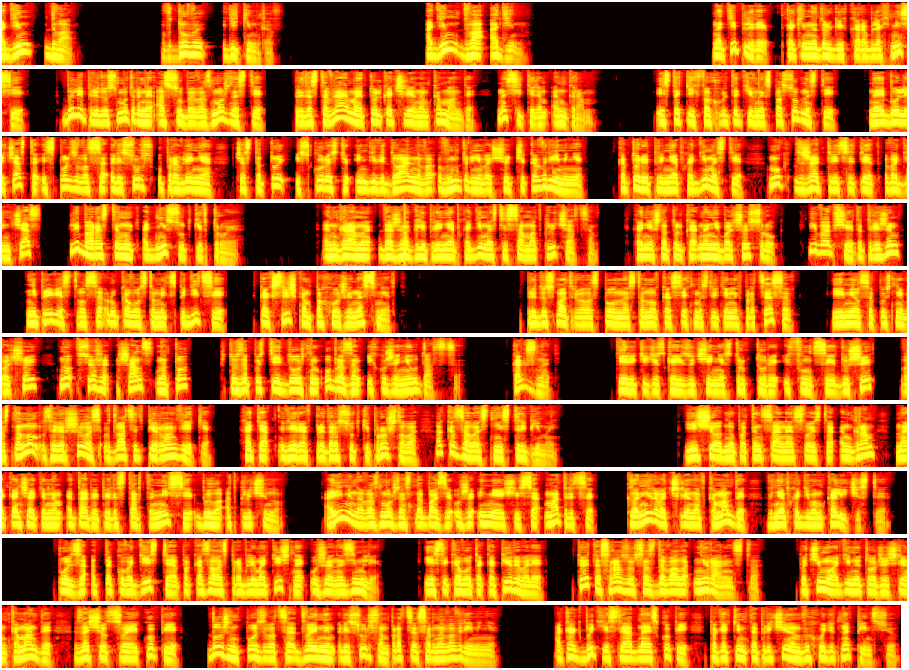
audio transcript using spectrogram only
1-2. Вдовы викингов. 1-2-1. На Типлере, как и на других кораблях миссии, были предусмотрены особые возможности, предоставляемые только членам команды, носителям энграмм. Из таких факультативных способностей наиболее часто использовался ресурс управления частотой и скоростью индивидуального внутреннего счетчика времени, который при необходимости мог сжать 30 лет в один час, либо растянуть одни сутки втрое. Энграммы даже могли при необходимости самоотключаться, конечно, только на небольшой срок, и вообще этот режим не приветствовался руководством экспедиции как слишком похожий на смерть. Предусматривалась полная остановка всех мыслительных процессов и имелся пусть небольшой, но все же шанс на то, что запустить должным образом их уже не удастся. Как знать? Теоретическое изучение структуры и функции души в основном завершилось в 21 веке, хотя вера в предрассудки прошлого оказалась неистребимой. Еще одно потенциальное свойство энграмм на окончательном этапе перестарта миссии было отключено, а именно возможность на базе уже имеющейся матрицы клонировать членов команды в необходимом количестве. Польза от такого действия показалась проблематичной уже на Земле. Если кого-то копировали, то это сразу создавало неравенство. Почему один и тот же член команды за счет своей копии должен пользоваться двойным ресурсом процессорного времени? А как быть, если одна из копий по каким-то причинам выходит на пенсию?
